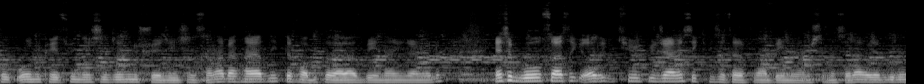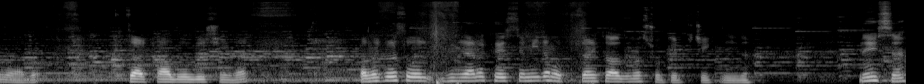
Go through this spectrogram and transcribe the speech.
çok oyunu petrolleştireceğini düşüreceği için sana. Ben hayatımda ilk defa bu kadar az beğenilen güncelleme Gerçi Brawl Stars'taki adı 2 güncellemesi kimse tarafından beğenilmemişti mesela. Öyle bir durum vardı kutular kaldırıldığı için de. Bana kalırsa o güncelleme kalitesiydi ama kutuların kaldırılması çok tepki çekiciydi. Neyse.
